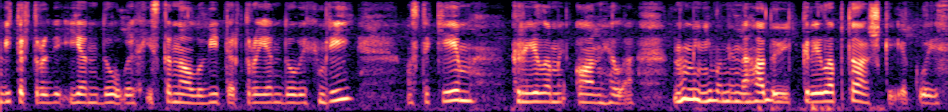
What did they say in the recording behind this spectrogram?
вітер трояндових, із каналу Вітер трояндових мрій, ось таким крилами ангела. Ну, мені вони нагадують крила пташки якоїсь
